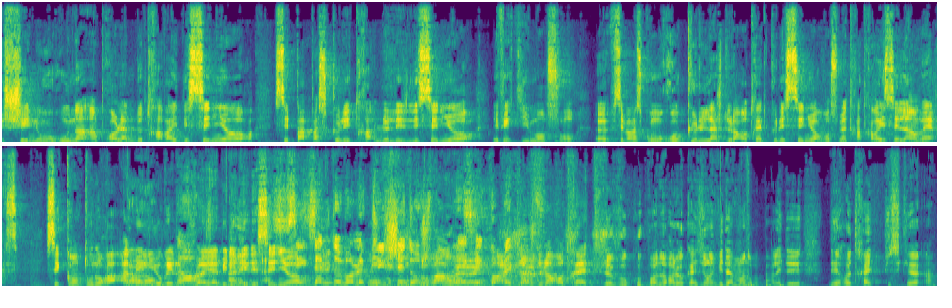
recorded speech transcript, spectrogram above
chez nous, on a un problème de travail des seniors. C'est pas parce que les, les, seniors, effectivement, sont. Euh, c'est pas parce qu'on recule l'âge de la retraite que les seniors vont se mettre à travailler. C'est l'inverse. C'est quand on aura amélioré l'employabilité des seniors. C'est exactement le cliché dont je parlais. de la retraite. Je vous coupe. On aura l'occasion évidemment de reparler des, retraites, puisque un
